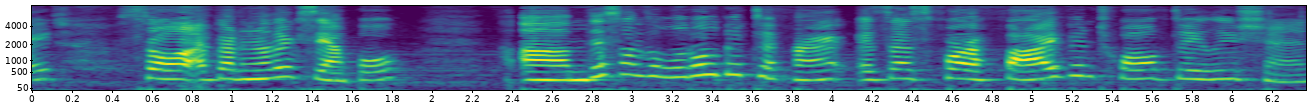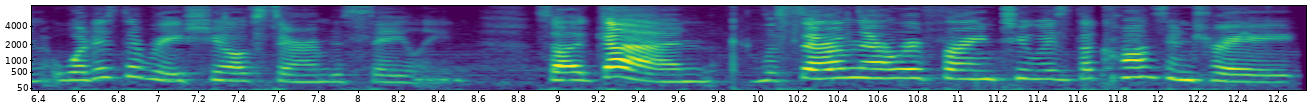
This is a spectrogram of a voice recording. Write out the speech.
right, so I've got another example. Um, this one's a little bit different. It says for a 5 and 12 dilution, what is the ratio of serum to saline? So again, the serum they're referring to is the concentrate.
